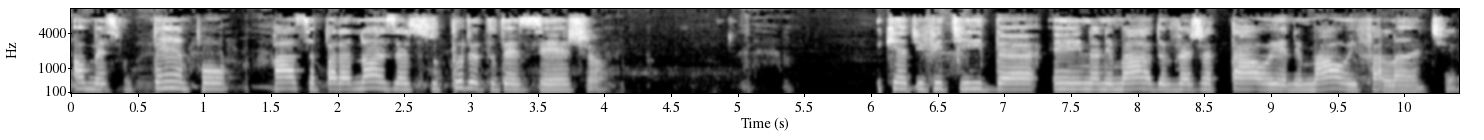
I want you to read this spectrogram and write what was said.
ao mesmo tempo, passa para nós a estrutura do desejo que é dividida em inanimado, vegetal e animal e falante.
